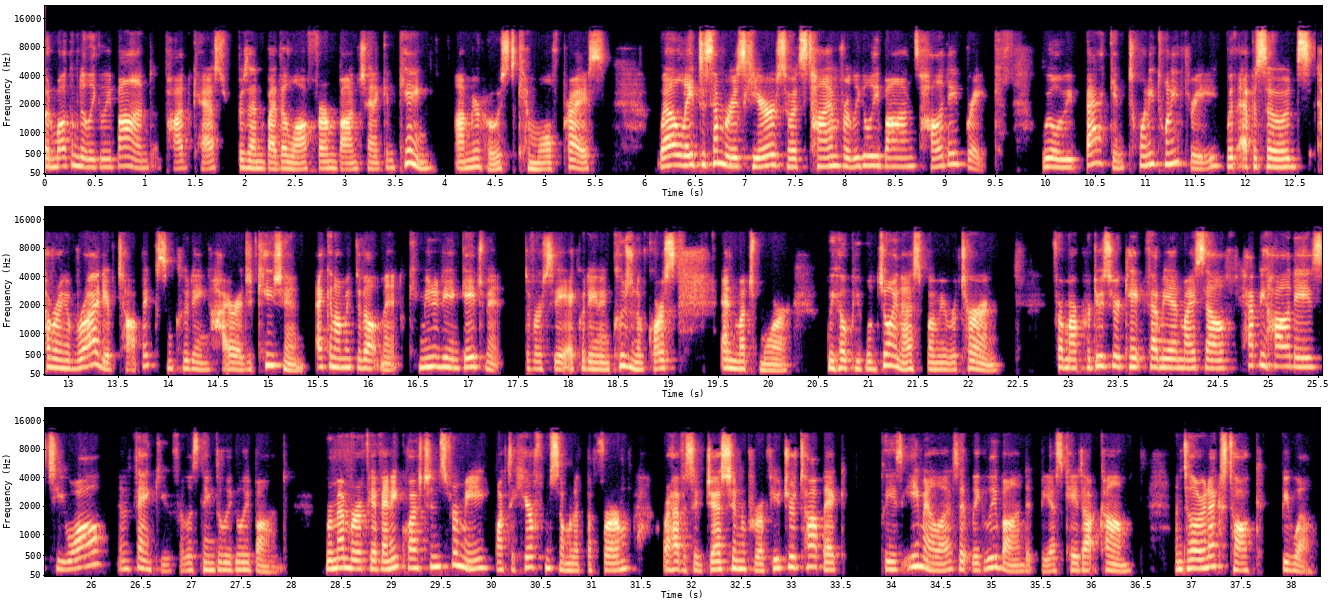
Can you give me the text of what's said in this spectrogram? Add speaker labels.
Speaker 1: and welcome to Legally Bond, a podcast presented by the law firm Bond Schoeneck and King. I'm your host, Kim Wolf Price. Well, late December is here, so it's time for Legally Bond's holiday break. We will be back in 2023 with episodes covering a variety of topics, including higher education, economic development, community engagement, diversity, equity, and inclusion, of course, and much more. We hope you will join us when we return. From our producer, Kate Femi, and myself, happy holidays to you all, and thank you for listening to Legally Bond. Remember, if you have any questions for me, want to hear from someone at the firm, or have a suggestion for a future topic, please email us at legallybond at bsk.com. Until our next talk, be well.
